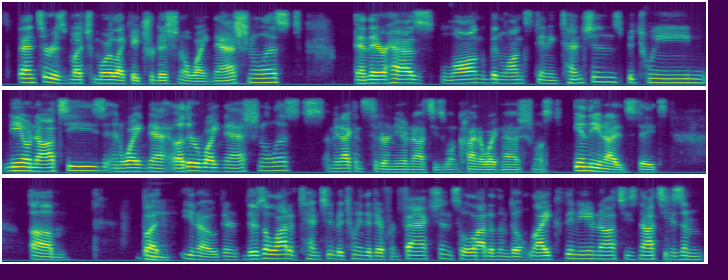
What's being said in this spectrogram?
Spencer is much more like a traditional white nationalist, and there has long been long-standing tensions between neo Nazis and white na- other white nationalists. I mean, I consider neo Nazis one kind of white nationalist in the United States. Um, but mm. you know there, there's a lot of tension between the different factions so a lot of them don't like the neo-nazis. Nazism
